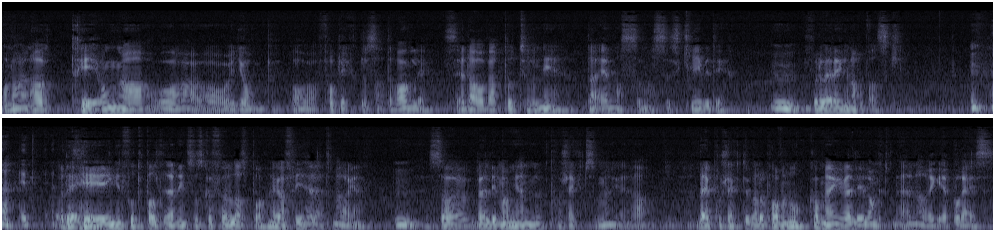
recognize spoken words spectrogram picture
Og når en har tre unger og, og jobb og forpliktelser til vanlig, så er det å være på turné det er masse, masse skrivetid. Mm. For da er det ingen oppvask. Nei, det Og det er ingen fotballtrening som skal følges på. Jeg har fri hele ettermiddagen. mm. Så veldig mange prosjekt som jeg, ja, De prosjektene jeg holder på med nå, kommer jeg veldig langt med når jeg er på reis.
